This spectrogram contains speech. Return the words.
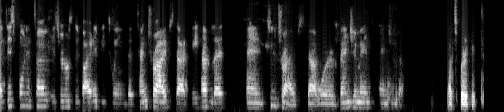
at this point in time, Israel's divided between the 10 tribes that Ahab led and two tribes that were Benjamin and Judah. That's perfect.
